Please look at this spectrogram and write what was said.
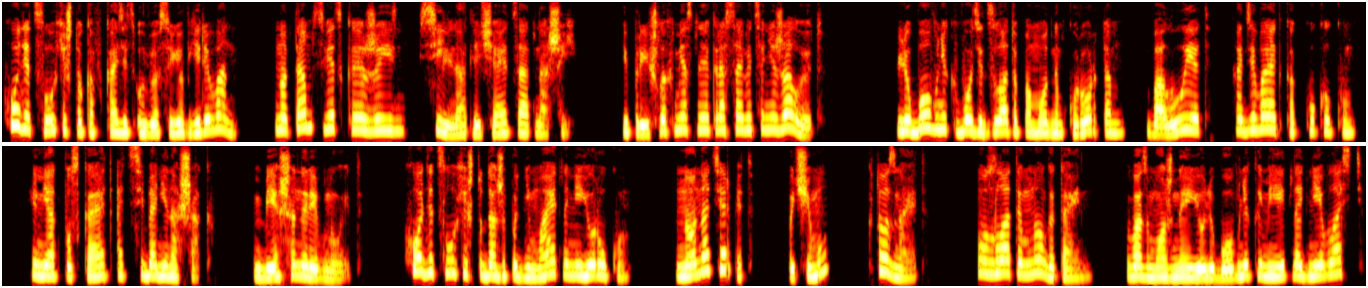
Ходят слухи, что кавказец увез ее в Ереван, но там светская жизнь сильно отличается от нашей. И пришлых местные красавицы не жалуют. Любовник возит Злату по модным курортам, балует, одевает как куколку и не отпускает от себя ни на шаг. Бешено ревнует. Ходят слухи, что даже поднимает на нее руку. Но она терпит. Почему? Кто знает. У Златы много тайн. Возможно, ее любовник имеет над ней власть.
